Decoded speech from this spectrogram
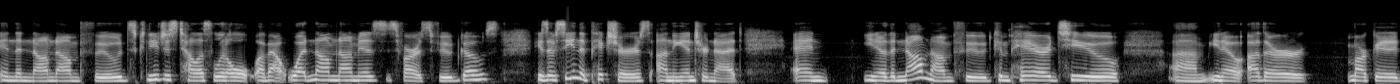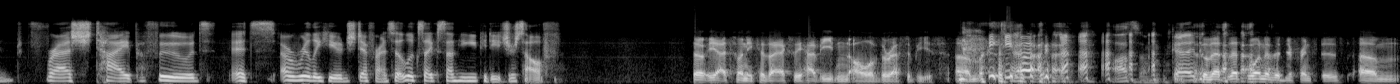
in the Nom Nom foods? Can you just tell us a little about what Nom Nom is as far as food goes? Because I've seen the pictures on the internet, and you know the Nom Nom food compared to, um, you know, other marketed fresh type foods, it's a really huge difference. It looks like something you could eat yourself. So yeah, it's funny because I actually have eaten all of the recipes. Um, awesome. Good. So that's that's one of the differences. Um,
